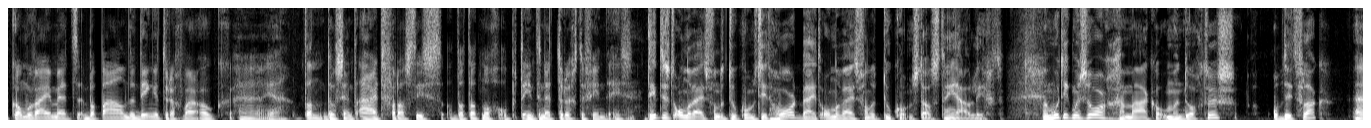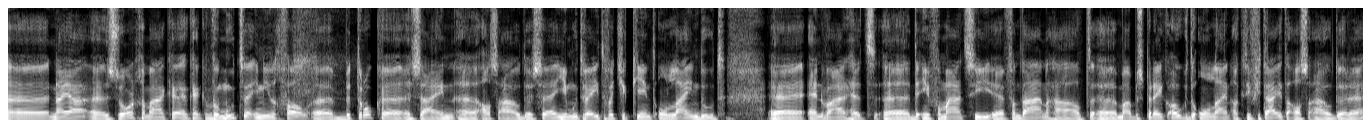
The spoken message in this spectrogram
komen wij met bepaalde dingen terug waar ook ja, dan docent Aard verrast is dat dat nog op het internet terug te vinden is. Dit is het onderwijs van de toekomst. Dit hoort bij het onderwijs van de toekomst als het aan jou ligt. Maar moet ik me zorgen gaan maken om mijn dochters op dit vlak? Uh, nou ja, uh, zorgen maken. Kijk, we moeten in ieder geval uh, betrokken zijn als ouders. Hè. Je moet weten wat je kind online doet en waar het de informatie vandaan haalt. maar bespreek ook de online activiteiten als ouder. Hè.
